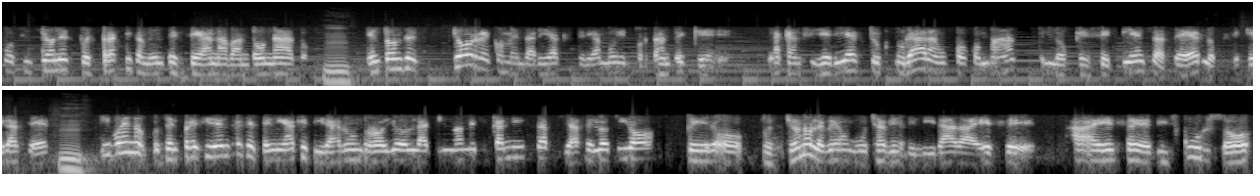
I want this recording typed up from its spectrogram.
posiciones pues prácticamente se han abandonado. Mm. Entonces, yo recomendaría que sería muy importante que la Cancillería estructurara un poco más lo que se piensa hacer, lo que se quiere hacer. Mm. Y bueno, pues el presidente se tenía que tirar un rollo latinoamericanista, pues ya se lo tiró, pero pues yo no le veo mucha viabilidad a ese a ese discurso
